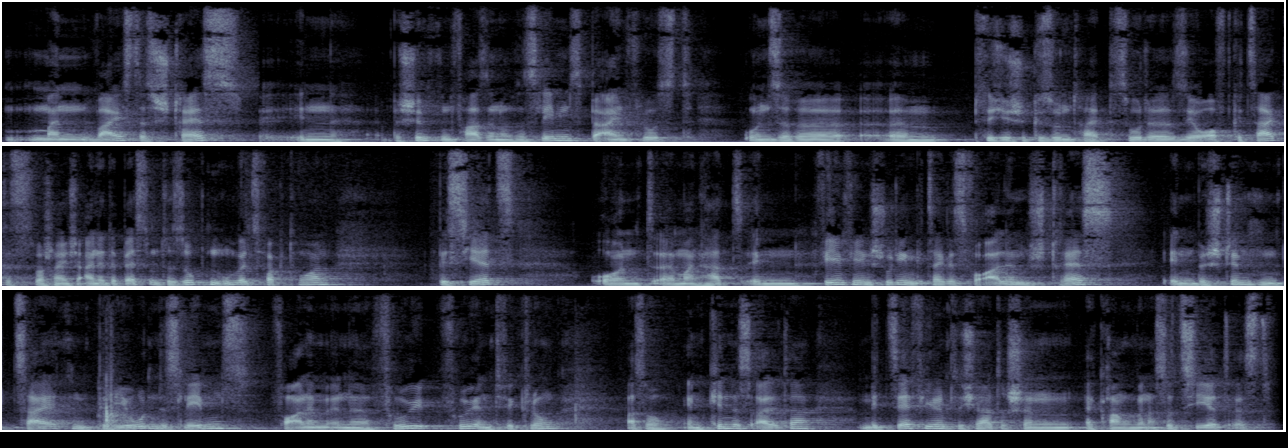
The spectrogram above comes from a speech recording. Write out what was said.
Man weiß, dass Stress in bestimmten Phasen unseres Lebens beeinflusst unsere ähm, psychische Gesundheit. Das wurde sehr oft gezeigt. Das ist wahrscheinlich einer der besten untersuchten Umweltfaktoren bis jetzt. Und äh, man hat in vielen, vielen Studien gezeigt, dass vor allem Stress in bestimmten Zeiten, Perioden des Lebens vor allem in der Früh Frühentwicklung, also im Kindesalter, mit sehr vielen psychiatrischen Erkrankungen assoziiert ist.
